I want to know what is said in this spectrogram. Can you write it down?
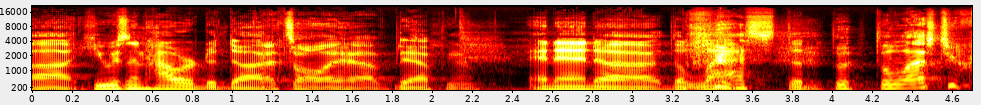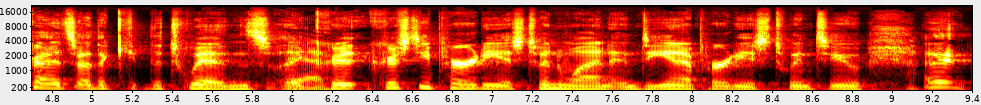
Uh, he was in Howard the Duck. that's all I have. Yeah. And then uh, the last the The, the last two credits are the the twins. Like Yeah. Christy Purdy is twin one, and Deanna Purdy is twin two. I didn't.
